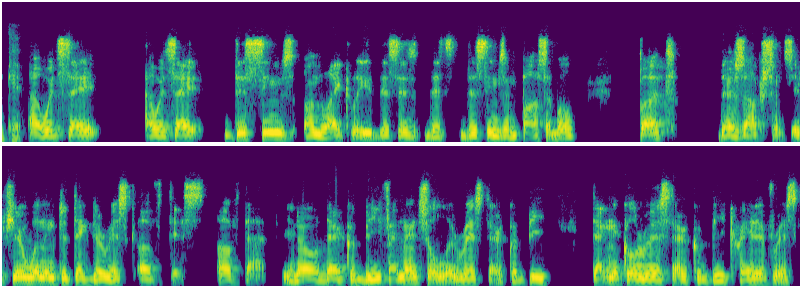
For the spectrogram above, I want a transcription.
Okay. I would say i would say this seems unlikely. This is this this seems impossible. But there's options. If you're willing to take the risk of this of that you know there could be financial risk there could be technical risk there could be creative risk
